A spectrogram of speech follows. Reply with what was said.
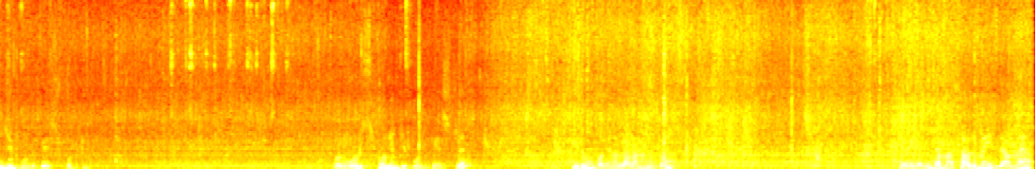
இஞ்சி பூண்டு பேஸ்ட் போட்டுக்கலாம். ஒரு ஒரு ஸ்பூன் இஞ்சி பூண்டு பேஸ்ட்டு. இதுவும் கொஞ்சம் நல்லா வணங்கட்டும். வேறு எந்த மசாலுமே இல்லாமல்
